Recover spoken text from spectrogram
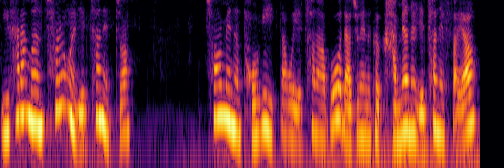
이 사람은 처용을 예찬했죠. 처음에는 덕이 있다고 예찬하고 나중에는 그 가면을 예찬했어요.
